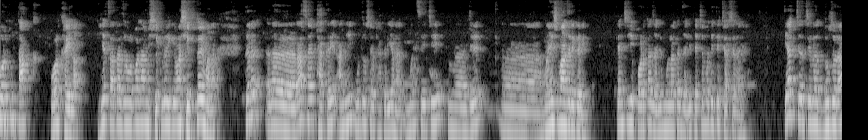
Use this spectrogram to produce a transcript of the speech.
वरतून ताक वळ खायला. हेच आता जवळपास आम्ही शिकलोय किंवा शिकतोय म्हणा. तर राजसाहेब ठाकरे आणि उद्धवसाहेब ठाकरे यांना मनसेचे जे महेश मांजरेकर त्यांची जी पॉडकास्ट झाली मुलाखत झाली त्याच्यामध्ये ते चर्चा झाली त्याच चर्चेला दुजोरा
